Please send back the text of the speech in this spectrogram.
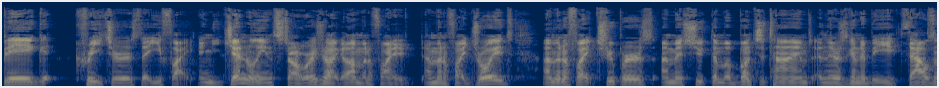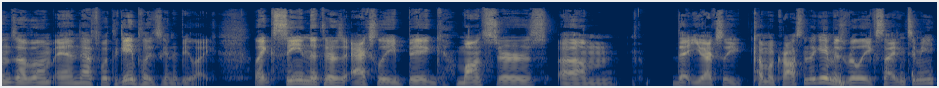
big creatures that you fight. And generally in Star Wars, you're like, oh, I'm gonna fight, I'm gonna fight droids, I'm gonna fight troopers, I'm gonna shoot them a bunch of times, and there's gonna be thousands of them, and that's what the gameplay is gonna be like. Like seeing that there's actually big monsters, um, that you actually come across in the game is really exciting to me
